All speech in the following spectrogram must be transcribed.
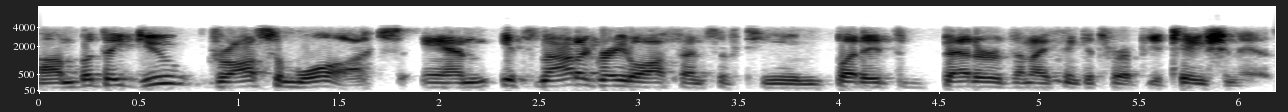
Um, but they do draw some walks, and it's not a great offensive team, but it's better than I think its reputation is.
